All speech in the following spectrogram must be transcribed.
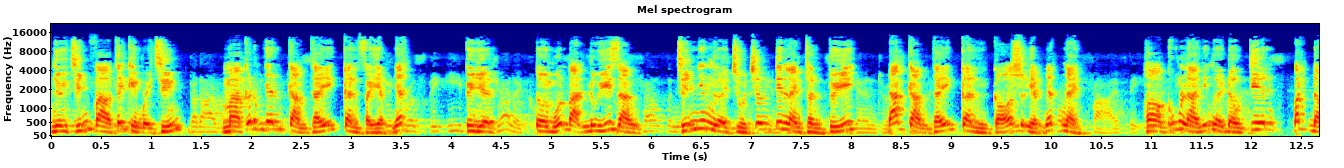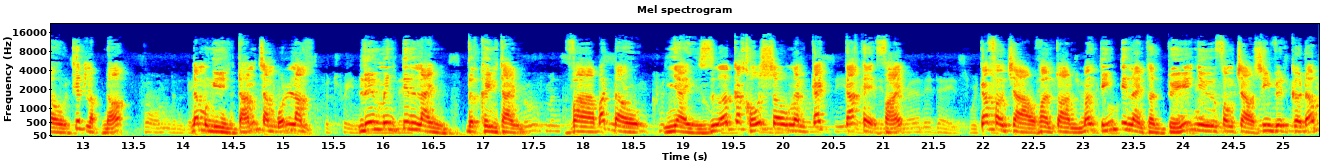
Nhưng chính vào thế kỷ 19 mà các đốc nhân cảm thấy cần phải hiệp nhất. Tuy nhiên, tôi muốn bạn lưu ý rằng chính những người chủ trương tin lành thuần túy đã cảm thấy cần có sự hiệp nhất này. Họ cũng là những người đầu tiên bắt đầu thiết lập nó. Năm 1845, Liên minh tin lành được hình thành và bắt đầu nhảy giữa các hố sâu ngăn cách các hệ phái. Các phong trào hoàn toàn mang tính tin lành thuần túy như phong trào sinh viên cơ đốc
